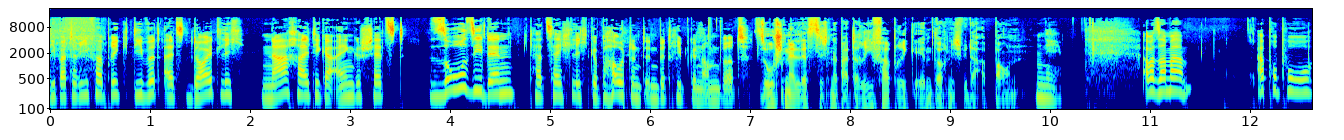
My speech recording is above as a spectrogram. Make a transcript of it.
die Batteriefabrik, die wird als deutlich nachhaltiger eingeschätzt so sie denn tatsächlich gebaut und in Betrieb genommen wird. So schnell lässt sich eine Batteriefabrik eben doch nicht wieder abbauen. Nee. Aber sag mal, apropos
